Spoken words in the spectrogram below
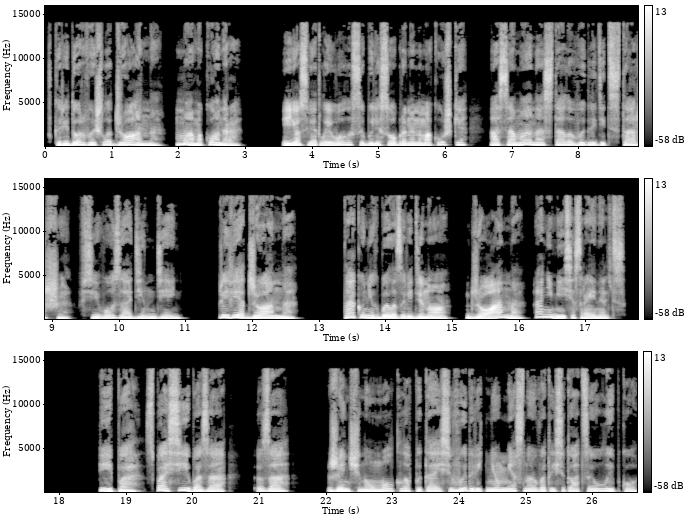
В коридор вышла Джоанна, мама Конора. Ее светлые волосы были собраны на макушке, а сама она стала выглядеть старше всего за один день. «Привет, Джоанна!» Так у них было заведено. Джоанна, а не миссис Рейнольдс. «Пипа, спасибо за... за...» Женщина умолкла, пытаясь выдавить неуместную в этой ситуации улыбку.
